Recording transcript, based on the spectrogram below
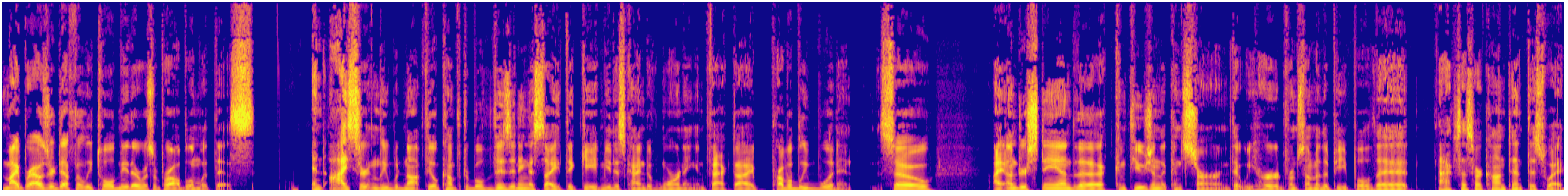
my browser definitely told me there was a problem with this. And I certainly would not feel comfortable visiting a site that gave me this kind of warning. In fact, I probably wouldn't. So I understand the confusion, the concern that we heard from some of the people that access our content this way.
